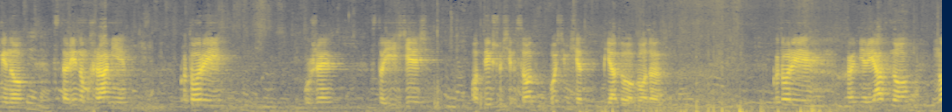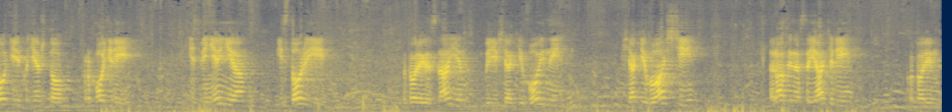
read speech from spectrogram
именно старинном храме, который уже стоит здесь от 1785 года, который, вероятно, многие, конечно, проходили изменения истории, которые знаем, были всякие войны, всякие власти, разные настоятели, которым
